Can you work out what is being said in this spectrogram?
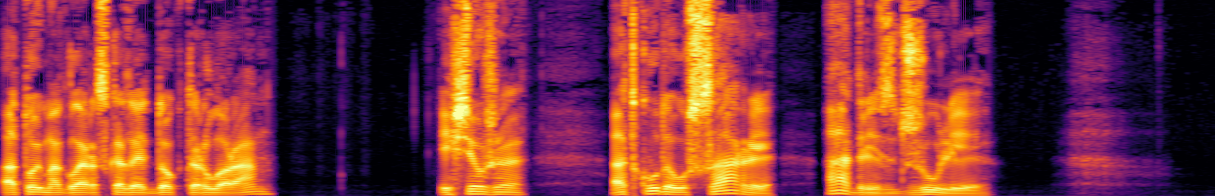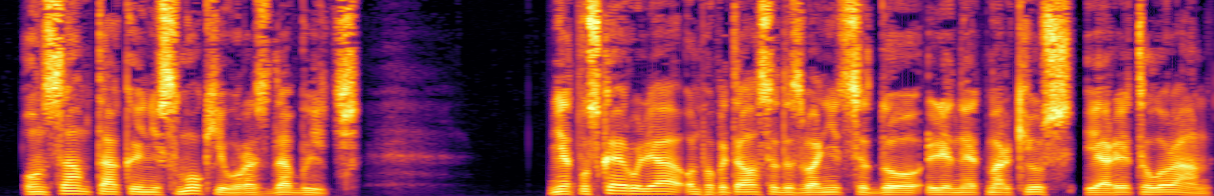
О той могла рассказать доктор Лоран. И все же, откуда у Сары адрес Джулии? Он сам так и не смог его раздобыть. Не отпуская руля, он попытался дозвониться до Линет Маркюс и Ареты Лоран,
